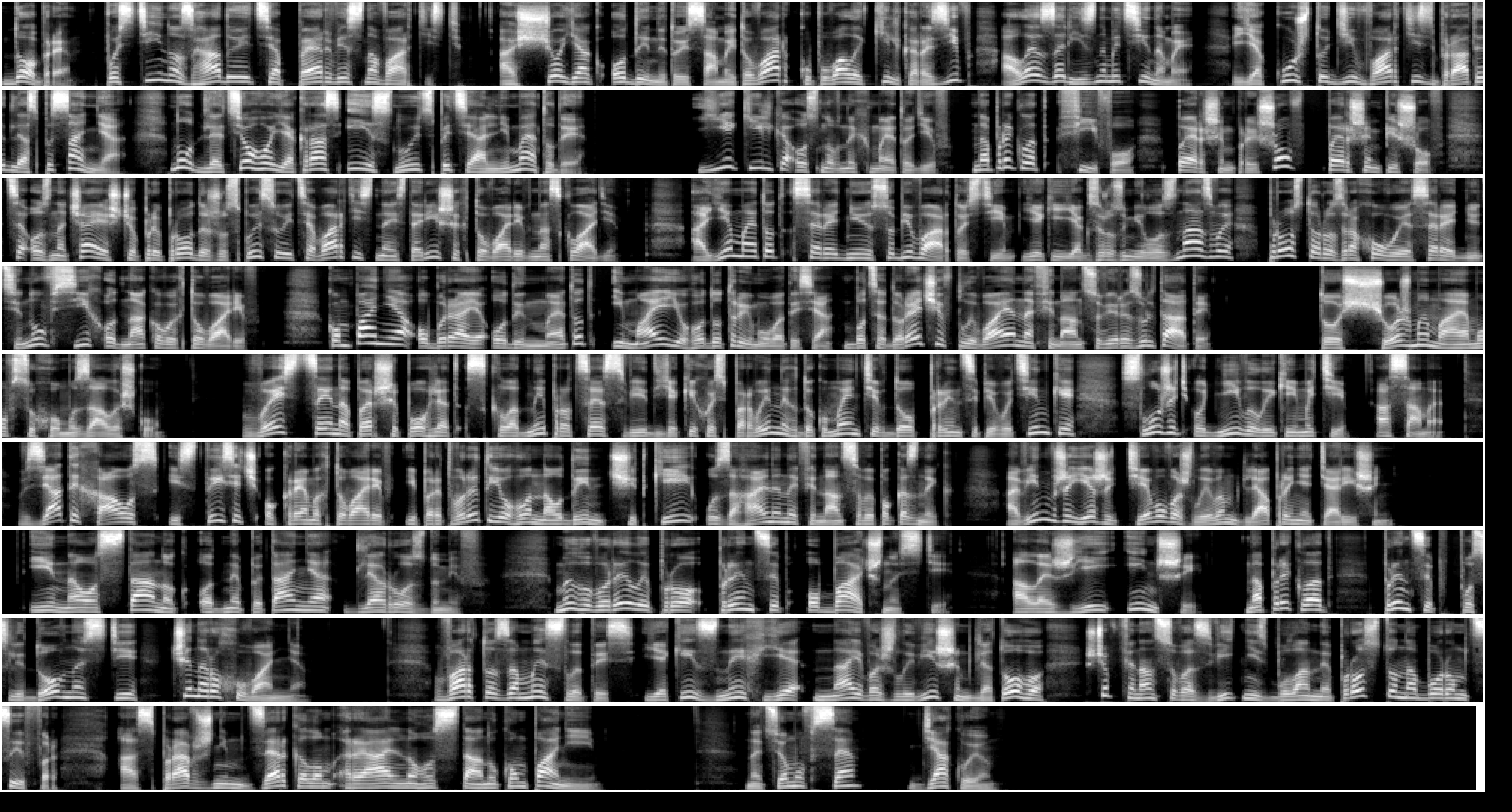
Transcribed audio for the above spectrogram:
Добре, постійно згадується первісна вартість. А що як один і той самий товар купували кілька разів, але за різними цінами? Яку ж тоді вартість брати для списання? Ну, для цього якраз і існують спеціальні методи. Є кілька основних методів. Наприклад, FIFO – першим прийшов, першим пішов. Це означає, що при продажу списується вартість найстаріших товарів на складі. А є метод середньої собівартості, який, як зрозуміло з назви, просто розраховує середню ціну всіх однакових товарів. Компанія обирає один метод і має його дотримуватися, бо це, до речі, впливає на фінансові результати. То що ж ми маємо в сухому залишку? Весь цей, на перший погляд, складний процес від якихось первинних документів до принципів оцінки служить одній великій меті, а саме взяти хаос із тисяч окремих товарів і перетворити його на один чіткий узагальнений фінансовий показник. А він вже є життєво важливим для прийняття рішень. І наостанок одне питання для роздумів. Ми говорили про принцип обачності, але ж є й інший, наприклад, принцип послідовності чи нарахування. Варто замислитись, який з них є найважливішим для того, щоб фінансова звітність була не просто набором цифр, а справжнім дзеркалом реального стану компанії. На цьому все. Дякую.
